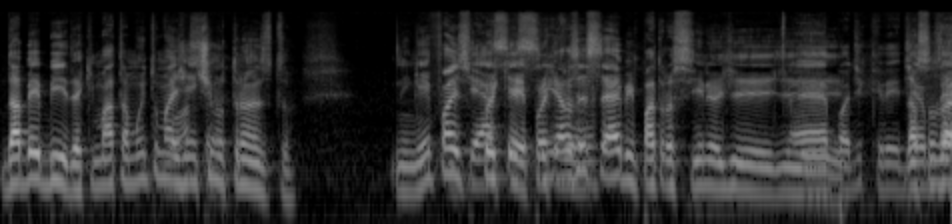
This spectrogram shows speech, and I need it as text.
da bebida, que mata muito mais Nossa. gente no trânsito. Ninguém faz. Que é por quê? Porque elas né? recebem patrocínio de, de- É, pode crer. da Souza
